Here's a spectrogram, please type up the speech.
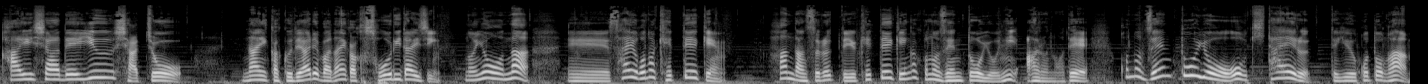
会社でいう社長、内閣であれば内閣総理大臣のような、えー、最後の決定権、判断するっていう決定権がこの前頭葉にあるので、この前頭葉を鍛えるっていうことが、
